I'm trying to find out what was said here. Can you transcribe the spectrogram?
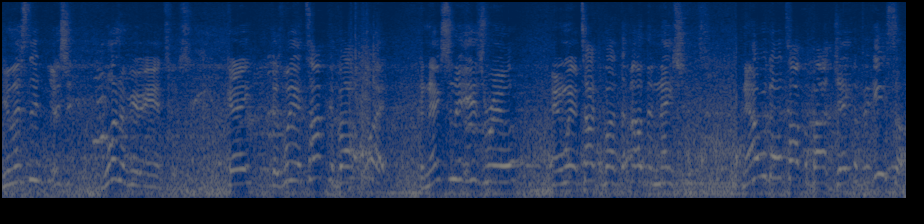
You listening? This is one of your answers, okay? Because we had talked about what? The nation of Israel, and we had talked about the other nations. Now we're going to talk about Jacob and Esau,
